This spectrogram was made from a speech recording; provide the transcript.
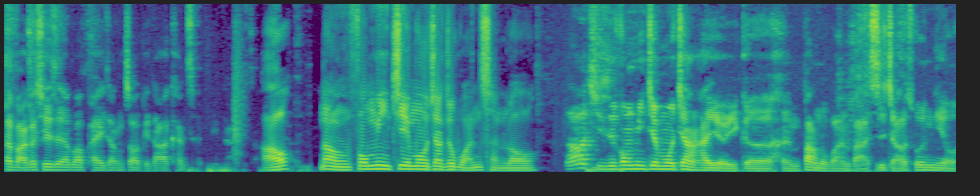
看法哥先生要不要拍一张照给大家看成品呢？好，那我们蜂蜜芥末酱就完成喽。然后其实蜂蜜芥末酱还有一个很棒的玩法是，假如说你有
